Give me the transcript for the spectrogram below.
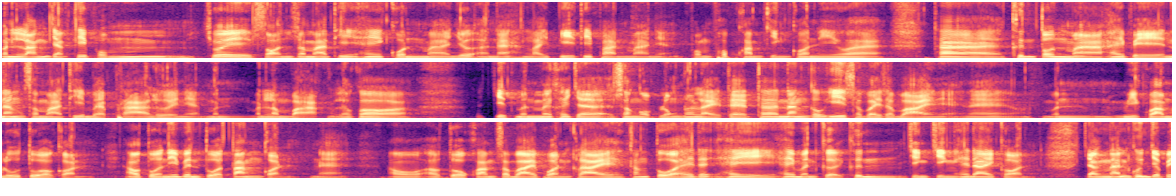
มันหลังจากที่ผมช่วยสอนสมาธิให้คนมาเยอะอะนะหลายปีที่ผ่านมาเนี่ย ผมพบความจริงข้อนี้ว่า ถ้าขึ้นต้นมาให้ไปนั่งสมาธิแบบพระเลยเนี่ยมันมันลำบากแล้วก็จิตมันไม่ค่อยจะสงบลงเท่าไหร่ แต่ถ้านั่งเก้าอี้สบายๆเนี่ยนะมันมีความรู้ตัวก่อน เอาตัวนี้เป็นตัวตั้งก่อนนะเอาเอาตัวความสบายผ่อนคลายทั้งตัวให้ให้ให้มันเกิดขึ้นจริง ๆ ให้ได้ก่อน จากนั้นคุณจะไป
